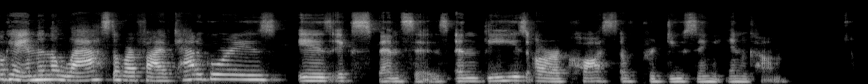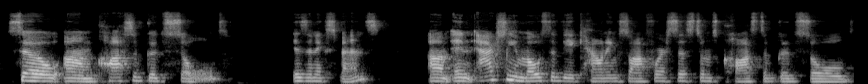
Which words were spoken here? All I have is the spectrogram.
Okay, and then the last of our five categories is expenses, and these are costs of producing income. So, um, cost of goods sold, is an expense. Um, and actually, in most of the accounting software systems, cost of goods sold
